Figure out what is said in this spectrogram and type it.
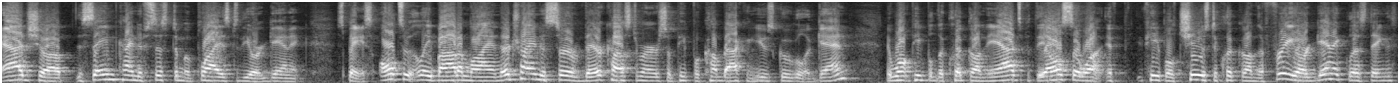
ad show up, the same kind of system applies to the organic space. Ultimately, bottom line, they're trying to serve their customers so people come back and use Google again. They want people to click on the ads, but they also want, if people choose to click on the free organic listings,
